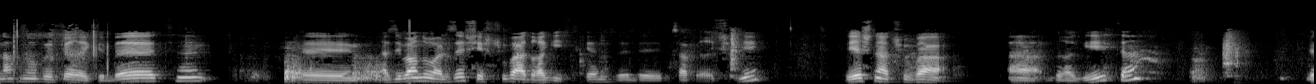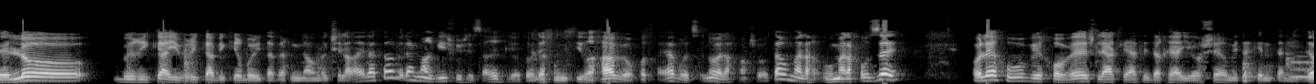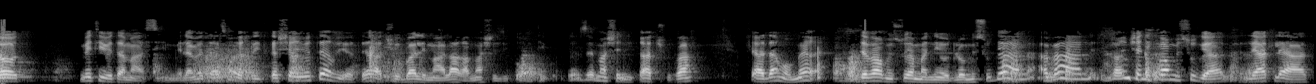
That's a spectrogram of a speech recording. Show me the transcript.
אנחנו בפרק ב', אה, אז דיברנו על זה שיש תשובה הדרגית, כן? זה באמצע פרק שני, וישנה תשובה הדרגית, אה, לא בריקה יבריקה בקרבו להתהפך מן העומק של הרע אל הטוב, אלא מרגיש הוא שצריך להיות הולך ומטיב רחב ואורחות חייו ורצונו הלך מחשבותיו ומלאכו זה. הולך הוא וחובש לאט לאט לדרכי היושר, מתקן את המידות, מיטיב את המעשים, מלמד לעצמו איך להתקשר יותר ויותר עד שהוא בא למעלה רמה של זיכרון ותיקון. זה מה שנקרא תשובה, שהאדם אומר, דבר מסוים אני עוד לא מסוגל, אבל דברים שאני כבר מסוגל, לאט לאט,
